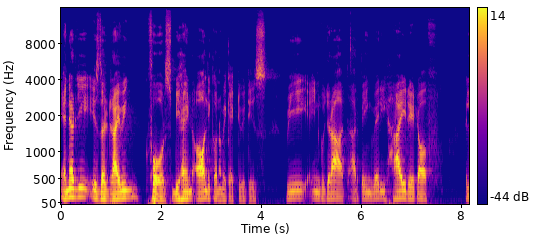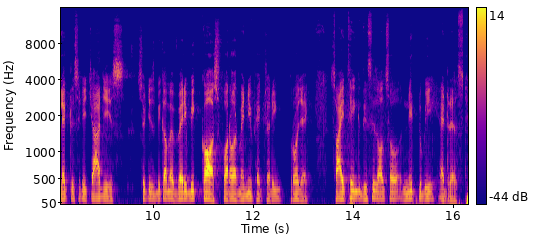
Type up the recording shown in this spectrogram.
Energy is the driving force behind all economic activities. We in Gujarat are paying very high rate of electricity charges. So it has become a very big cost for our manufacturing project. So I think this is also need to be addressed.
